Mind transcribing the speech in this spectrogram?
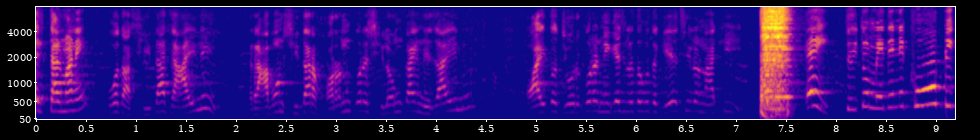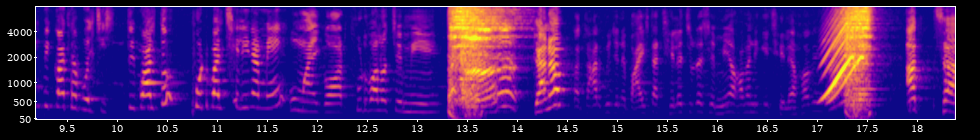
এই তার মানে? ও দা সীতা যায়নি? রাবণ সীতার হরণ করে শ্রীলঙ্কায় নিয়ে যায়নি? হয়তো জোর করে নিয়ে গেছিল তবু তো গিয়েছিল নাকি? এই তুই তো মেয়েদের নিয়ে খুব বিগ বিগ কথা বলছিস। তুই বল তো ফুটবল ছেলে না মেয়ে? ও মাই গড ফুটবল হচ্ছে মেয়ে। কেন? যার পিছনে বাইশটা ছেলে ছুটে সে মেয়ে হবে নাকি ছেলে হবে? আচ্ছা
